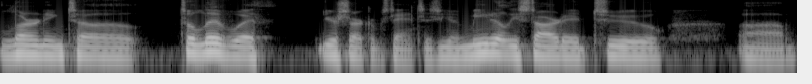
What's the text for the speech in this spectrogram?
learning to to live with your circumstances. You immediately started to um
